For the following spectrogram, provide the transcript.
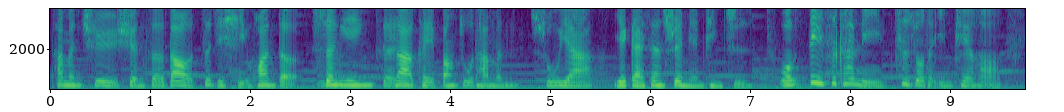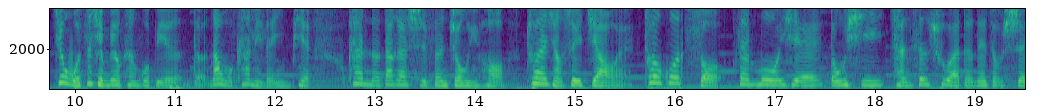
他们去选择到自己喜欢的声音，嗯、对，那可以帮助他们舒压，也改善睡眠品质。我第一次看你制作的影片哈，其实我之前没有看过别人的。那我看你的影片，看了大概十分钟以后，突然想睡觉。哎，透过手在摸一些东西产生出来的那种声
